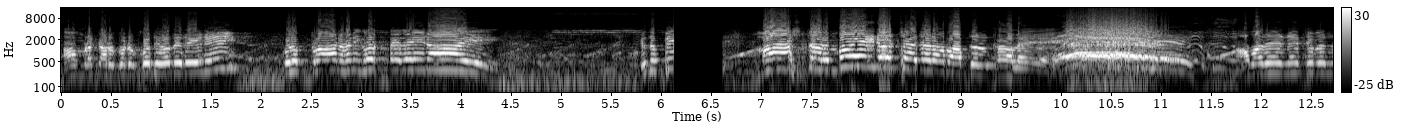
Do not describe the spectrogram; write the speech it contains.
আমরা কারও কোনো ক্ষতি হতে দেইনি, কোনো প্রাণহানি ঘটতে দেই নাই। কিন্তু মাস্টার মাইন্ড হচ্ছে জনাব আব্দুল কালে আমাদের নেতৃবৃন্দ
